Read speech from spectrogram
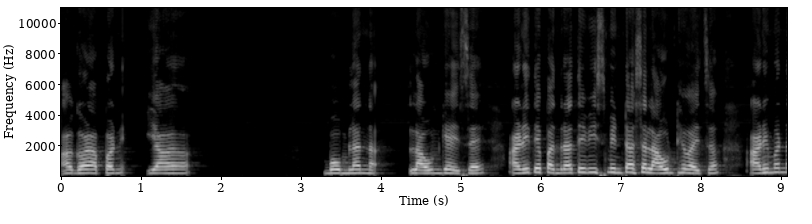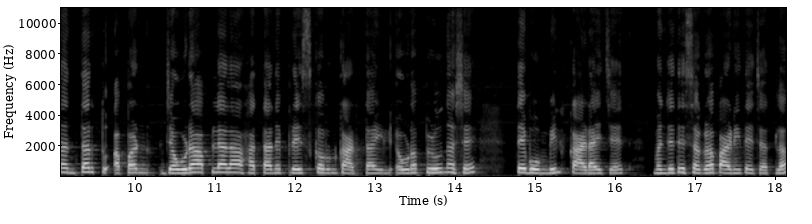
आगळ आपण या बोंबलांना लावून घ्यायचं आहे आणि ते पंधरा ते वीस मिनटं असं लावून ठेवायचं आणि मग नंतर तू आपण जेवढं आपल्याला हाताने प्रेस करून काढता येईल एवढं पिळून असे ते बोंबील काढायचे आहेत. म्हणजे ते सगळं पाणी त्याच्यातलं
